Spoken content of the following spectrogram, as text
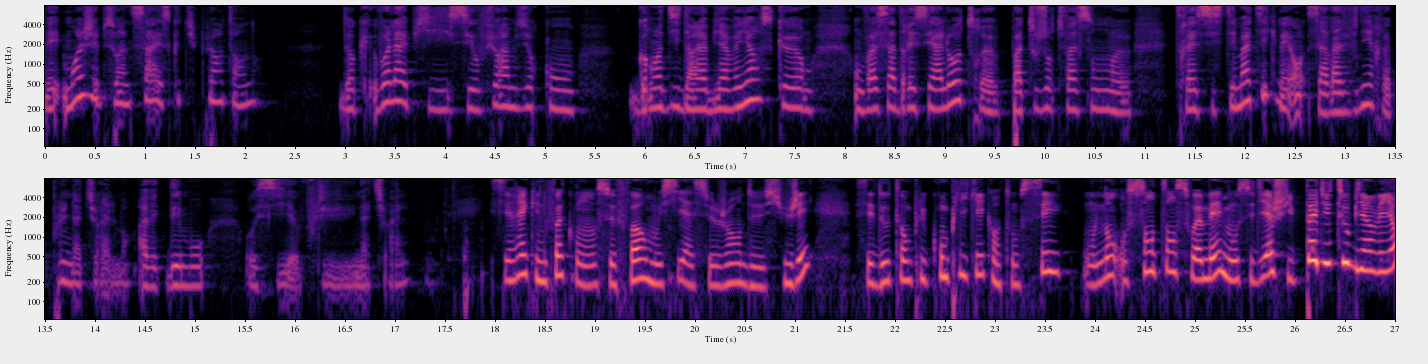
mais moi j'ai besoin de ça, est-ce que tu peux entendre? Donc voilà, et puis c'est au fur et à mesure qu'on grandit dans la bienveillance que on, va s'adresser à l'autre, euh, pas toujours de façon euh, très systématique, mais ça va venir plus naturellement, avec des mots aussi euh, plus naturels. C'est vrai qu'une fois qu'on se forme aussi à ce genre de sujet, c'est d'autant plus compliqué quand on sait, on, s'entend soi-même, on se dit ah je suis pas du tout bienveillant,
